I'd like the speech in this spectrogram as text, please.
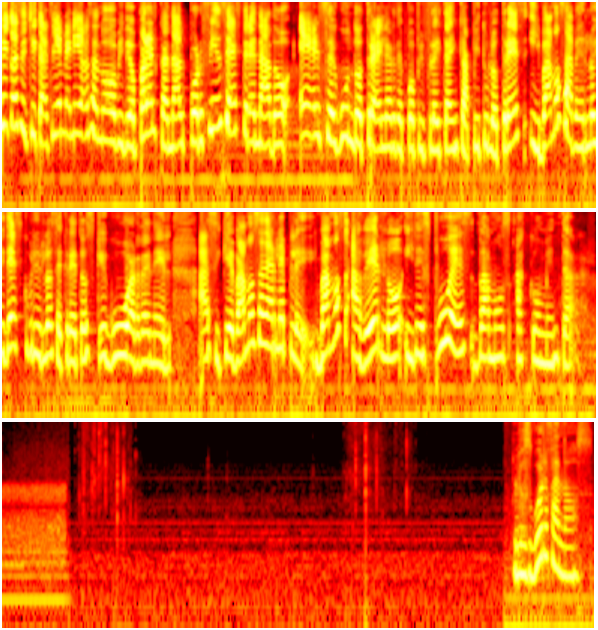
Chicos y chicas, bienvenidos a un nuevo video para el canal. Por fin se ha estrenado el segundo tráiler de Poppy Playtime capítulo 3 y vamos a verlo y descubrir los secretos que guarda en él. Así que vamos a darle play, vamos a verlo y después vamos a comentar. Los huérfanos.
